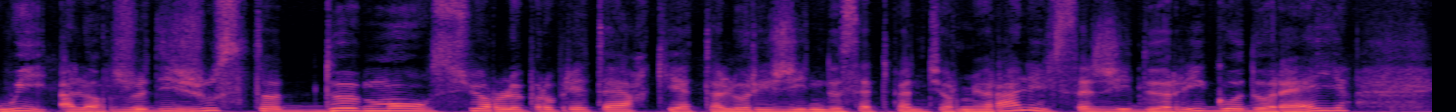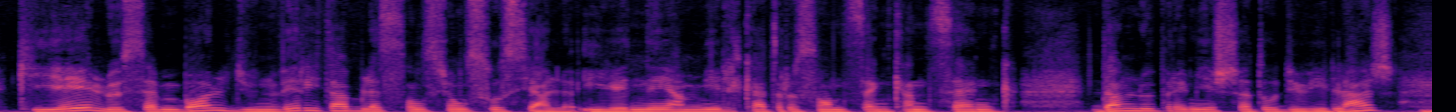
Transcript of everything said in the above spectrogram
Oui, alors je dis juste deux mots sur le propriétaire qui est à l'origine de cette peinture murale. Il s'agit de Rigaud d'Oreille, qui est le symbole d'une véritable ascension sociale. Il est né en 1455 dans le premier château du village mm.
